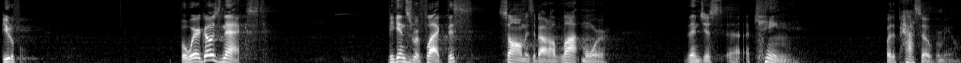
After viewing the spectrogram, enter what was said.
beautiful. But where it goes next begins to reflect this psalm is about a lot more than just a king or the Passover meal.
